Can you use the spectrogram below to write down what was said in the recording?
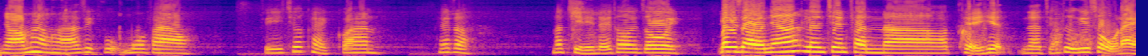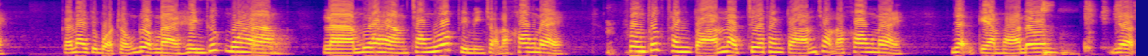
nhóm hàng hóa dịch vụ mua vào. Phí trước hải quan. Hết rồi. Nó chỉ đến đấy thôi. Rồi bây giờ nhá lên trên phần uh, thể hiện uh, chứng từ ghi sổ này. Cái này thì bỏ trống được này. Hình thức mua hàng là mua hàng trong nước thì mình chọn là không này. Phương thức thanh toán là chưa thanh toán chọn là không này. Nhận kèm hóa đơn. Nhận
